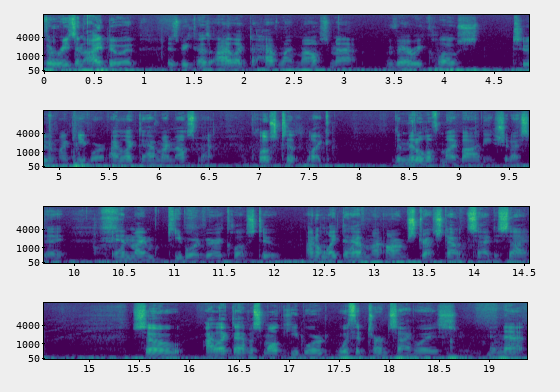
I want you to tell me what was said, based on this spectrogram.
the reason I do it is because I like to have my mouse mat very close to my keyboard. I like to have my mouse mat close to like the middle of my body, should I say, and my keyboard very close too. I don't like to have my arms stretched out side to side. So I like to have a small keyboard with it turned sideways, and that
